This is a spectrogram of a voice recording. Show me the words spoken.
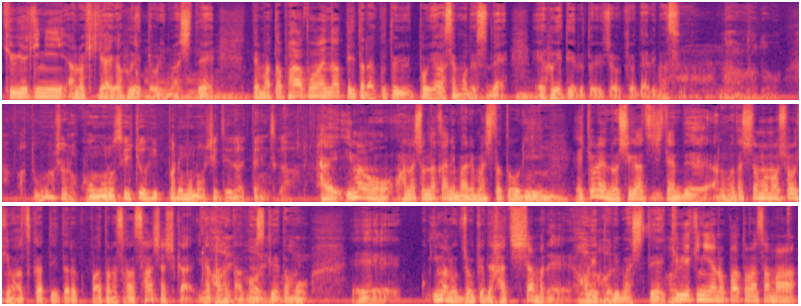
急激にあの引き合いが増えておりまして、でまたパートナーになっていただくという問い合わせもですね、うん、え増えているという状況であります。なるほど。御社の今後の成長を引っ張るものを教えていただきたいんですが、はい、今の話の中にもありました通り、うん、え去年の4月時点であの、私どもの商品を扱っていただくパートナーさんが3社しかいなかったんですけれども、え今の状況で8社まで増えておりまして、急激にあのパートナー様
